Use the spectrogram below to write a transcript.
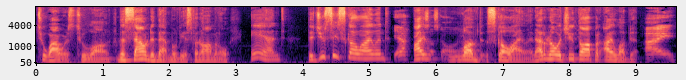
two hours too long. The sound in that movie is phenomenal. And did you see Skull Island? Yeah, I I Skull Island. loved Skull Island. I don't know what you thought, but I loved it. I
